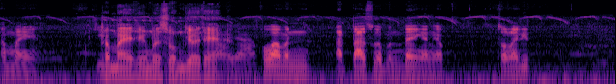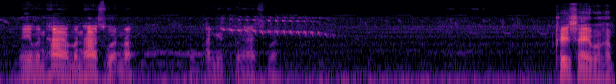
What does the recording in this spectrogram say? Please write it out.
ทำไมกี่ทำไมถึงผสมเยอะแท้ห้ายาเพราะว่ามันอัตราส่วนมันได้กันครับสองร้อยลิตรนี่มันห้ามันห้าส่วนเนาะหนึ่งพันลิตรเป็นห้าส่วน เคยใส่ป่ะครับ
